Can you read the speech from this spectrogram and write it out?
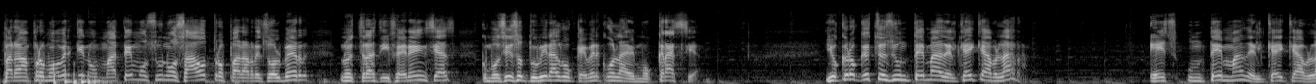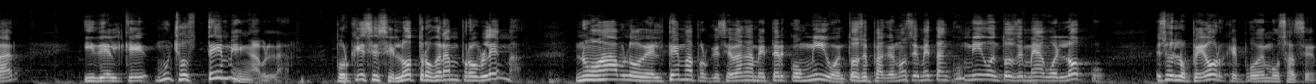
para promover que nos matemos unos a otros para resolver nuestras diferencias, como si eso tuviera algo que ver con la democracia. Yo creo que esto es un tema del que hay que hablar. Es un tema del que hay que hablar y del que muchos temen hablar, porque ese es el otro gran problema. No hablo del tema porque se van a meter conmigo, entonces para que no se metan conmigo, entonces me hago el loco. Eso es lo peor que podemos hacer.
